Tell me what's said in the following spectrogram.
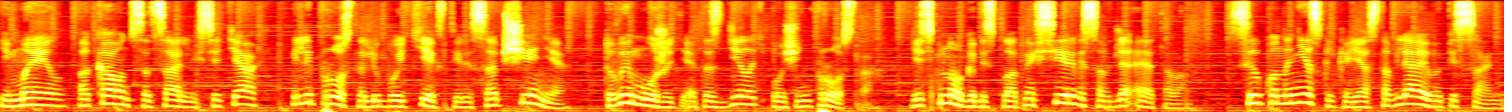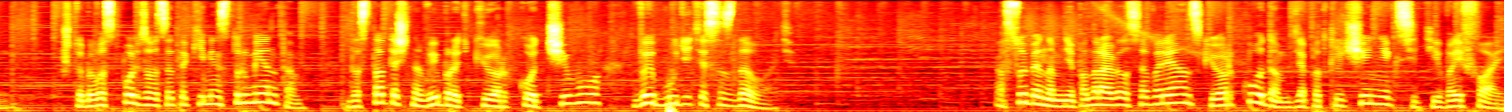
email, аккаунт в социальных сетях или просто любой текст или сообщение, то вы можете это сделать очень просто. Есть много бесплатных сервисов для этого. Ссылку на несколько я оставляю в описании. Чтобы воспользоваться таким инструментом, достаточно выбрать QR-код чего вы будете создавать. Особенно мне понравился вариант с QR-кодом для подключения к сети Wi-Fi.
